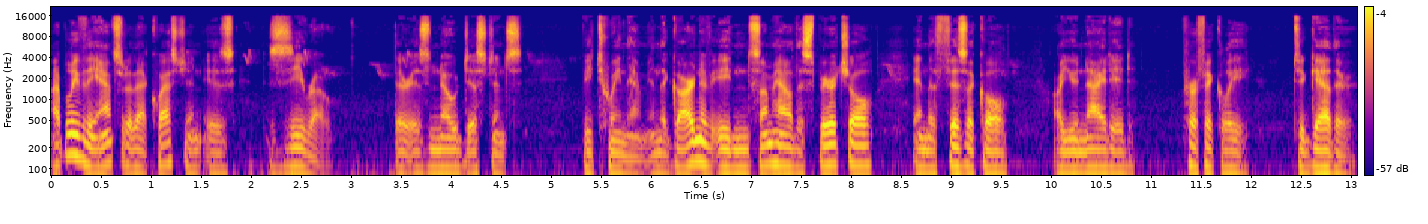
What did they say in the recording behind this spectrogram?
I believe the answer to that question is zero. There is no distance between them. In the Garden of Eden, somehow the spiritual and the physical are united perfectly together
